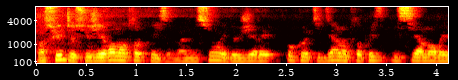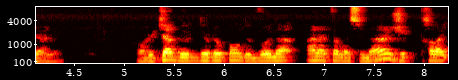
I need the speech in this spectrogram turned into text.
Ensuite, je suis gérant d'entreprise. Ma mission est de gérer au quotidien l'entreprise ici à Montréal. Dans le cadre de développement de Vona à l'international, je travaille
